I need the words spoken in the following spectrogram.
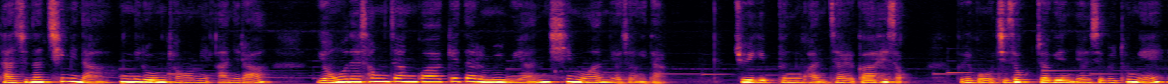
단순한 취미나 흥미로운 경험이 아니라 영혼의 성장과 깨달음을 위한 심오한 여정이다. 주의 깊은 관찰과 해석, 그리고 지속적인 연습을 통해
